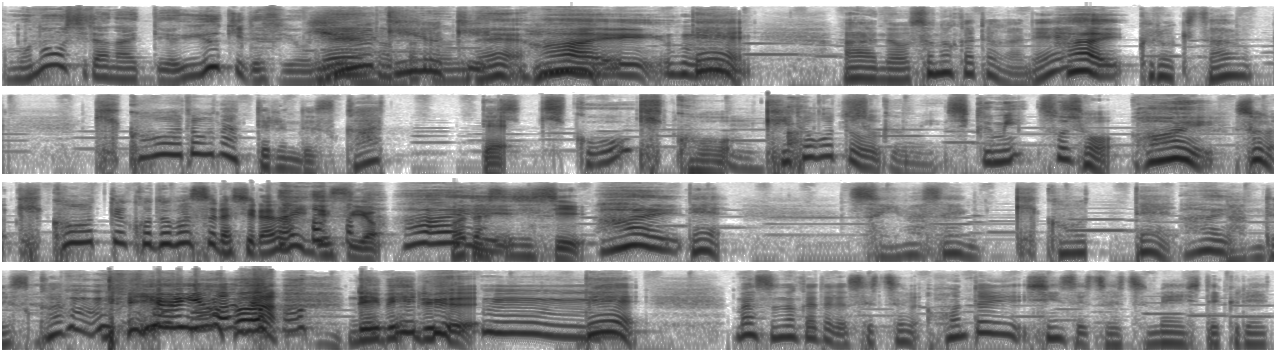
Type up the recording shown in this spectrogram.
物を知らないっていう勇気ですよね勇気勇気。ねうんはい、うん。であのその方がね、はい。黒木さん気候はどうなってるんですか？って気候？気候。うん。聞いたこと。仕組み。仕組み？そそう。はい。その気候って言葉すら知らないんですよ、はい。私自身。はい。ですいません。気候ってはい。何ですか、っていうようなレベル。うん。で、まあ、その方が説明本当に親切説明してくれ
